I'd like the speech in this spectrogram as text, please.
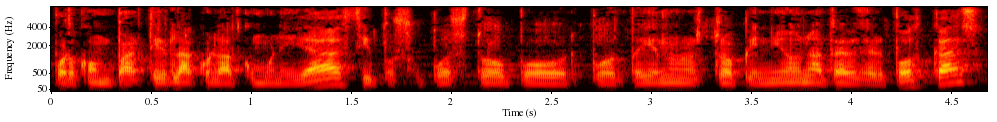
por compartirla con la comunidad y por supuesto por, por pedirnos nuestra opinión a través del podcast.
